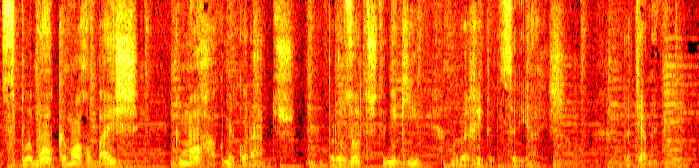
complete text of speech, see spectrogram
Se pela boca morre o peixe, que morra a comer coratos. Para os outros, tenho aqui uma barrita de cereais. Até amanhã.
